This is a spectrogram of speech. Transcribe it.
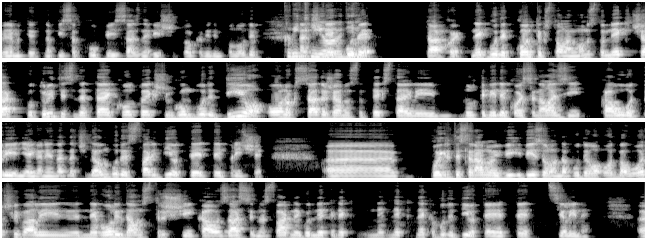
nemojte napisati kupi i saznaj više, to kad vidim poludim. Klikni Znači, nek ovdje. bude, tako je, nek bude kontekstualan, odnosno nek čak potrudite se da taj call to action gumb bude dio onog sadržaja, odnosno teksta ili multimedije koja se nalazi kao uvod prije njega. Ne? Znači da on bude stvari dio te, te priče. E, poigrate se naravno i vi- i vizualno da bude odmah uočljiv, ali ne volim da on strši kao zasebna stvar, nego neka, nek, nek- nek- neka bude dio te, te cijeline. E,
